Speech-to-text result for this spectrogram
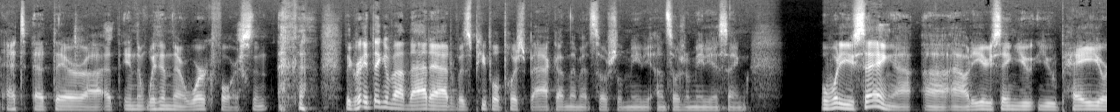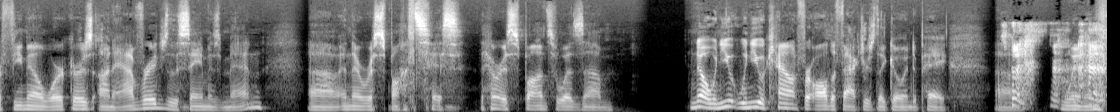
at at their uh, at, in the, within their workforce. And the great thing about that ad was people pushed back on them at social media on social media saying, well, what are you saying, uh, uh, Audi? Are you saying you you pay your female workers on average the same as men? Uh, and their response is their response was, um, no. When you when you account for all the factors that go into pay, uh, women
